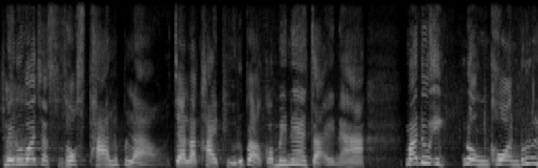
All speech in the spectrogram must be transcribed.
ใช่ไม่รู้ว่าจะสะทกสะท้านหรือเปล่า จะระคายผิวหรือเปล่าก็ไม่แน่ใจนะคะมาดูอีกหนึ่งคนรุ่น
